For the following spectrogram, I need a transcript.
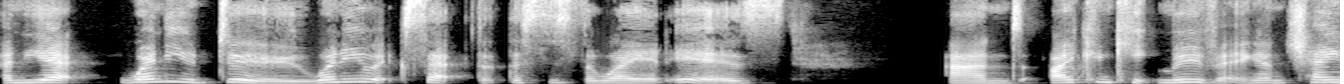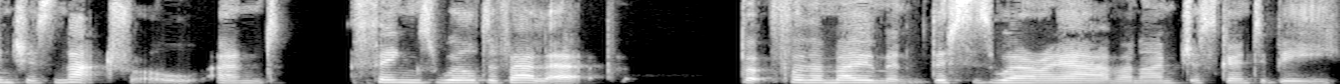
and yet when you do when you accept that this is the way it is and i can keep moving and change is natural and things will develop but for the moment this is where i am and i'm just going to be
